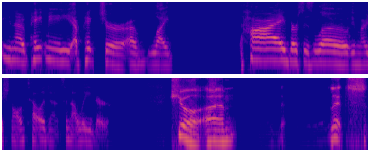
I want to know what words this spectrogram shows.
you know paint me a picture of like high versus low emotional intelligence in a leader? Sure um, let's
